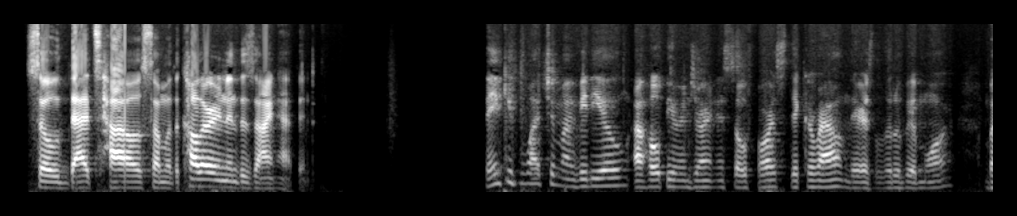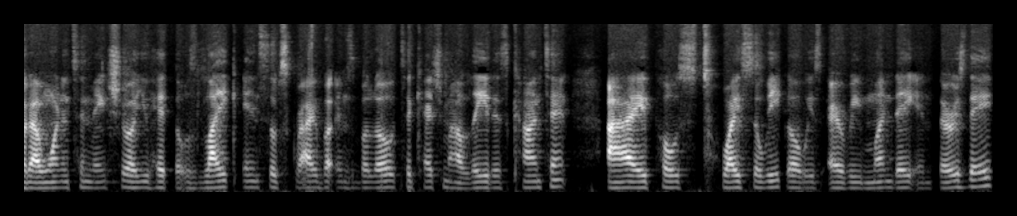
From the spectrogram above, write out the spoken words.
So that's how some of the color and the design happened. Thank you for watching my video. I hope you're enjoying it so far. Stick around, there's a little bit more. But I wanted to make sure you hit those like and subscribe buttons below to catch my latest content. I post twice a week, always every Monday and Thursday.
